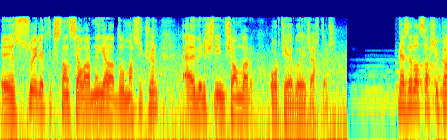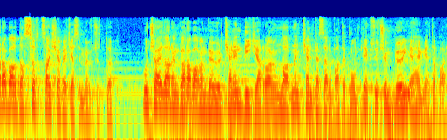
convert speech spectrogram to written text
e, su elektrik stansiyalarının yaradılması üçün əlverişli imkanlar ortaya qoyacaqdır. Nəzərə alsaq ki, Qarabağda sıx çay şəbəkəsi mövcuddur. Bu çayların Qarabağın və ölkənin digər rayonlarının kənd təsərrüfatı kompleksi üçün böyük əhəmiyyəti var.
